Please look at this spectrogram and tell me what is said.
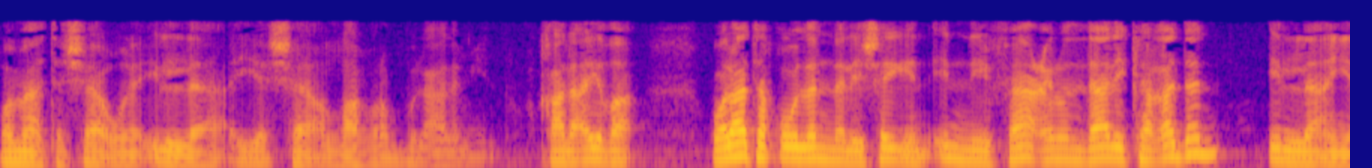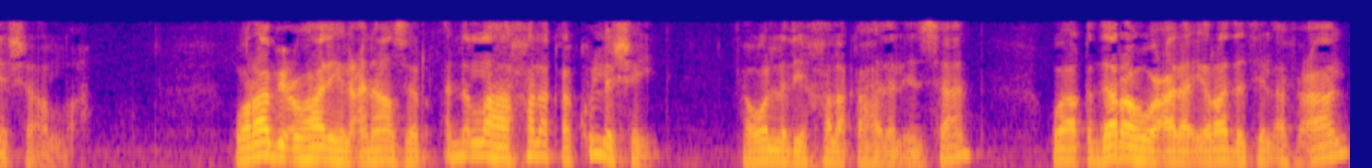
وما تشاءون إلا أن يشاء الله رب العالمين. قال أيضا ولا تقولن لشيء إني فاعل ذلك غدا إلا أن يشاء الله. ورابع هذه العناصر أن الله خلق كل شيء فهو الذي خلق هذا الإنسان وأقدره على إرادة الأفعال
